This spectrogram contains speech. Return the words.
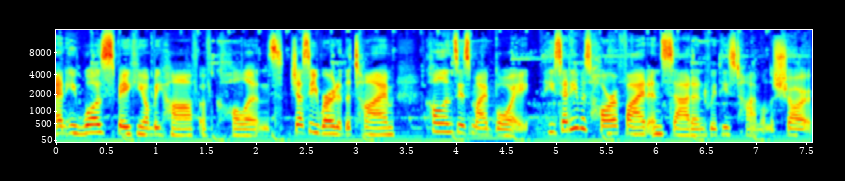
and he was speaking on behalf of Collins. Jesse wrote at the time Collins is my boy. He said he was horrified and saddened with his time on the show.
